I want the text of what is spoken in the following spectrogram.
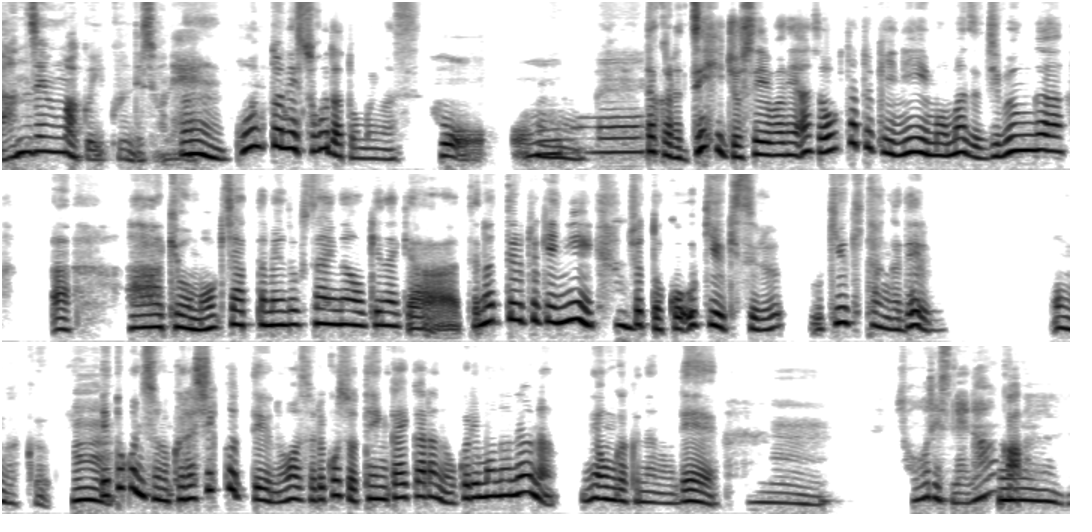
断然うまくいくんですよね。うん。本当ね、そうだと思います。ほう。んだからぜひ女性はね、朝起きた時に、もうまず自分が、あ、ああ、今日も起きちゃった、めんどくさいな、起きなきゃ、ってなってる時に、うんちょっとこう、ウキウキする、ウキウキ感が出る音楽。うん。で、特にそのクラシックっていうのは、それこそ天界からの贈り物のようなね、音楽なので、うん。そうですね。なんうか、ん、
